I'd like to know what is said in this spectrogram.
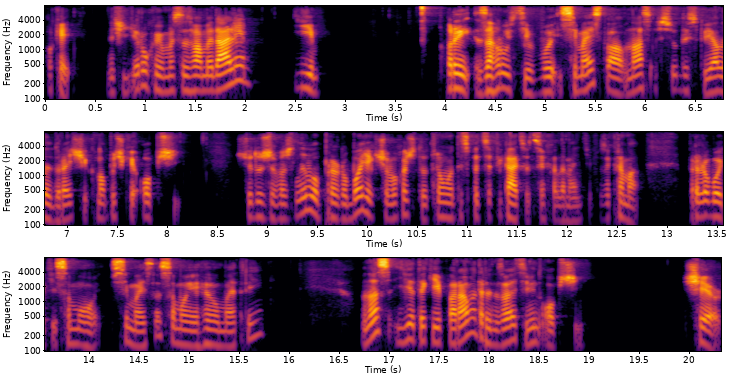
Окей, значить, рухаємося з вами далі. І при загрузці в сімейства в нас всюди стояли, до речі, кнопочки общі, що дуже важливо при роботі, якщо ви хочете отримати специфікацію цих елементів. Зокрема, при роботі самого сімейства, самої геометрії, у нас є такий параметр, називається він общий. Shared.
